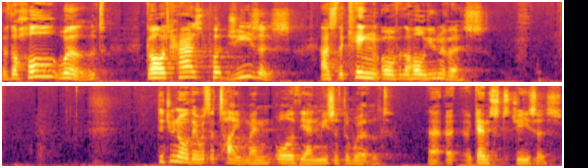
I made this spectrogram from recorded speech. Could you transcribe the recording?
of the whole world, God has put Jesus as the king over the whole universe. Did you know there was a time when all of the enemies of the world uh, against Jesus,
